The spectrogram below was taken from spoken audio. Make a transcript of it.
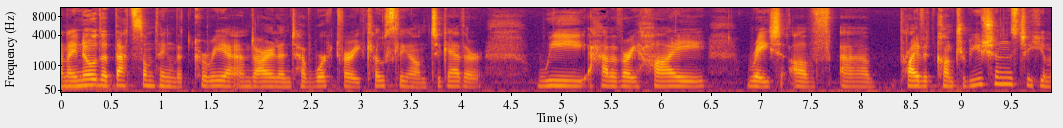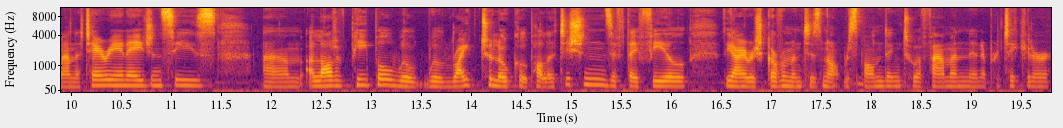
And I know that that's something that Korea and Ireland have worked very closely on together. We have a very high rate of uh, private contributions to humanitarian agencies. Um, a lot of people will, will write to local politicians if they feel the Irish government is not responding to a famine in a particular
